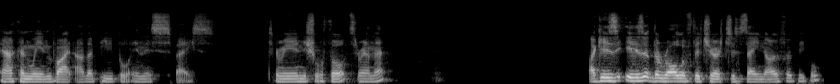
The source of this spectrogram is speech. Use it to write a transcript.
How can we invite other people in this space? Do you have any initial thoughts around that? Like, is is it the role of the church to say no for people?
